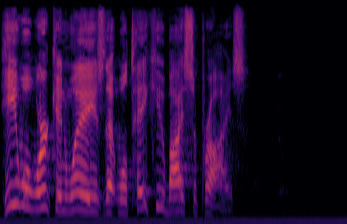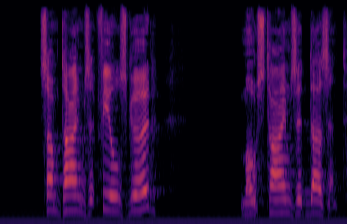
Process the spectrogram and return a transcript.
He will work in ways that will take you by surprise. Sometimes it feels good, most times it doesn't.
